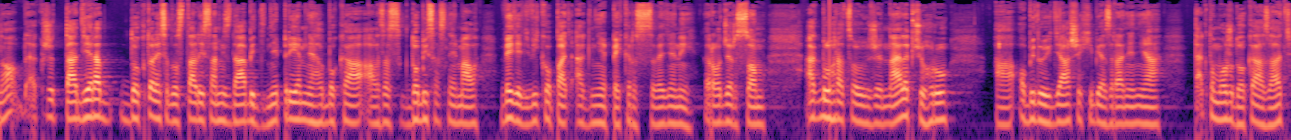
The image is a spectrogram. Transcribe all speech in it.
No, akože tá diera, do ktorej sa dostali, sa mi zdá byť nepríjemne hlboká, ale zase kto by sa s nej mal vedieť vykopať, ak nie Packers vedený Rodgersom. Ak budú hrať svoju že najlepšiu hru a obidú ich ďalšie chyby a zranenia, tak to môžu dokázať.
